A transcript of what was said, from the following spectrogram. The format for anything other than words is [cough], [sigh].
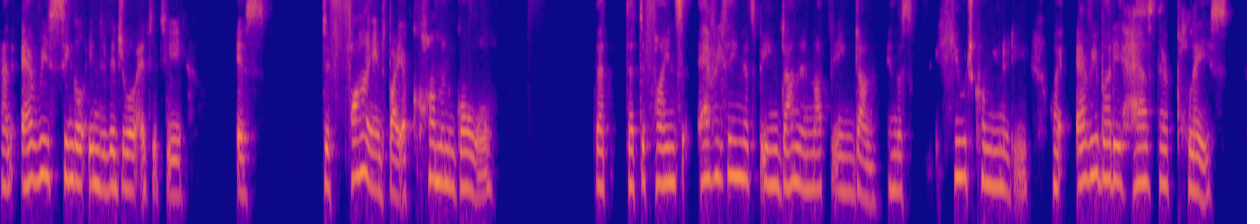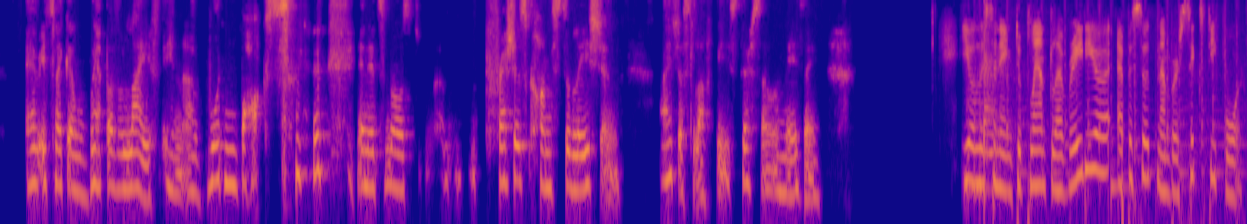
and every single individual entity is defined by a common goal that that defines everything that's being done and not being done in this huge community where everybody has their place. It's like a web of life in a wooden box [laughs] in its most um, precious constellation. I just love bees they're so amazing you're listening to plant love radio episode number 64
